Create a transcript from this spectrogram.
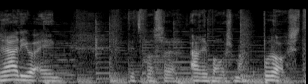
Radio 1. Dit was eh, uh, Arie Boosma. Proost.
